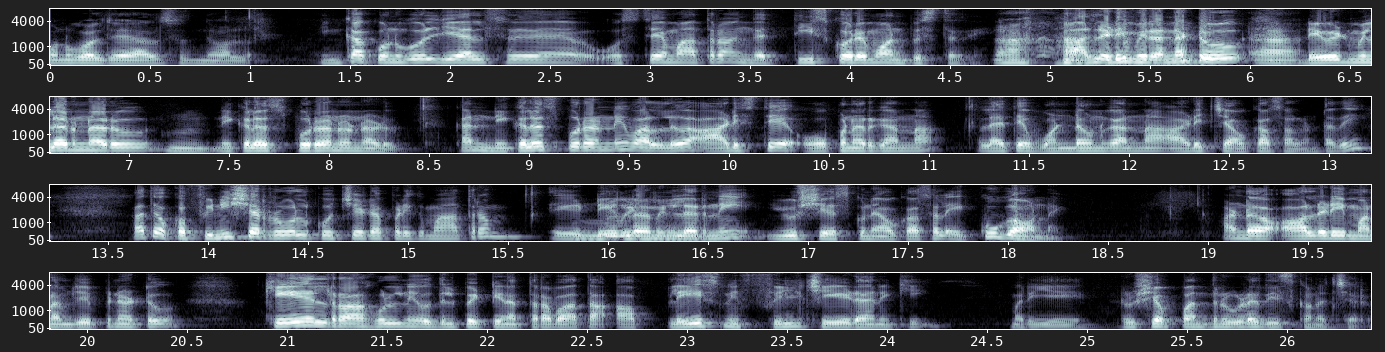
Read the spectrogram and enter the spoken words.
కొనుగోలు చేయాల్సింది వాళ్ళు. ఇంకా కొనుగోలు చేయాల్సి వస్తే మాత్రం ఇంకా తీసుకోరేమో అనిపిస్తుంది. ఆల్రెడీ మీరు అన్నట్టు. డేవిడ్ మిల్లర్ ఉన్నారు. నికలస్ పురన్ ఉన్నాడు. కానీ నికలస్ పురన్ని వాళ్ళు ఆడిస్తే ఓపెనర్ కన్నా లేకపోతే వన్ డౌన్ కన్నా ఆడిచ్చే అవకాశాలు ఉంటుంది. అయితే ఒక ఫినిషర్ రోల్కి వచ్చేటప్పటికి మాత్రం ఈ డేవిడ్. మిల్లర్ని యూజ్ చేసుకునే అవకాశాలు ఎక్కువగా ఉన్నాయి. అండ్ ఆల్రెడీ మనం చెప్పినట్టు కేఎల్ రాహుల్ని వదిలిపెట్టిన తర్వాత ఆ ప్లేస్ని ఫిల్ చేయడానికి మరి రిషబ్ పంత్ని కూడా తీసుకొని వచ్చారు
